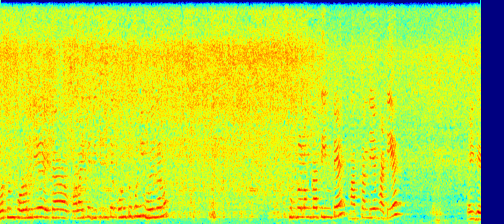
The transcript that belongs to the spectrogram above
রসুন ফোড়ন দিয়ে এটা কড়াইতে দিতে দিতে কোনটুকুনি হয়ে গেল। শুকনো লঙ্কা তিনটে মাঝখান দিয়ে ফাটিয়ে এই যে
